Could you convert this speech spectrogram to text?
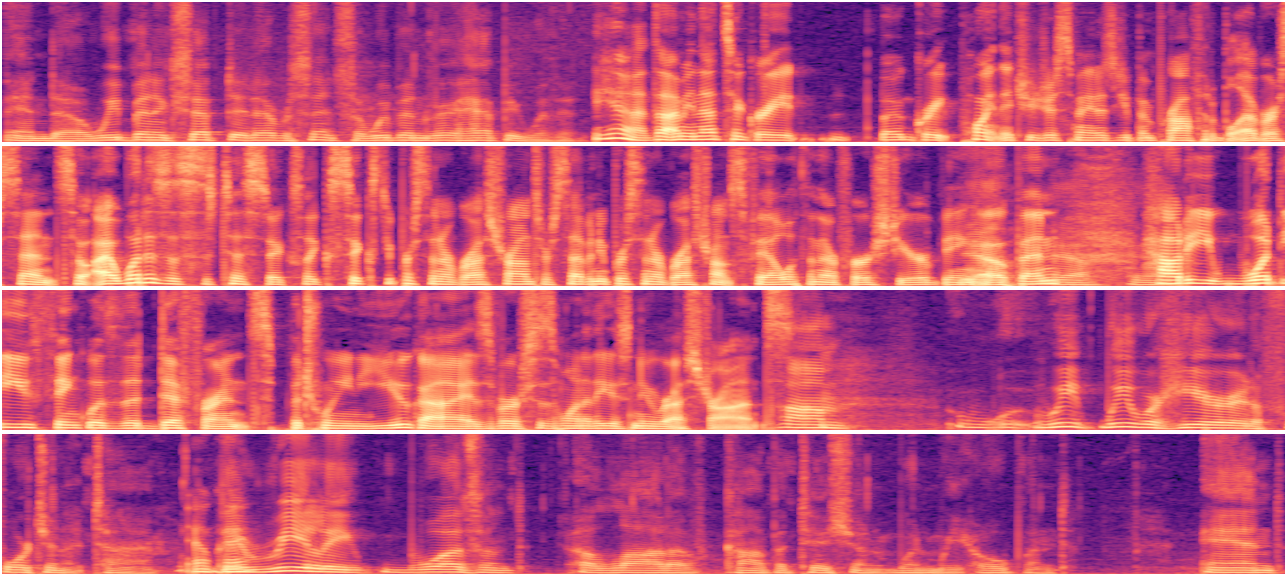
and uh, we've been accepted ever since. So we've been very happy with it. Yeah, th- I mean that's a great a great point that you just made. Is you've been profitable ever since. So, I, what is the statistics? Like sixty percent of restaurants or seventy percent of restaurants fail within their first year of being Yeah, open. yeah, yeah. How do you? What do you think was the difference between you guys versus one of these new restaurants? Um, w- we we were here at a fortunate time. Okay. There really wasn't a lot of competition when we opened, and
